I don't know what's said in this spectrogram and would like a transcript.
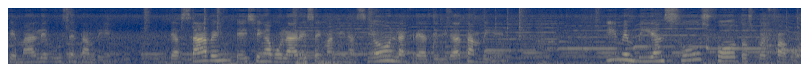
que más les gusten también. Ya saben echen a volar esa imaginación la creatividad también. Y me envían sus fotos por favor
